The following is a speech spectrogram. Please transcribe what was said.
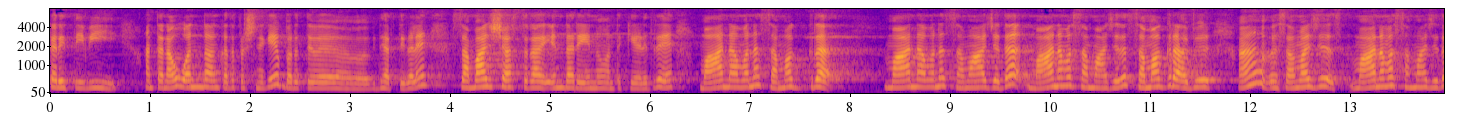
ಕರಿತೀವಿ ಅಂತ ನಾವು ಒಂದು ಅಂಕದ ಪ್ರಶ್ನೆಗೆ ಬರುತ್ತೇವೆ ವಿದ್ಯಾರ್ಥಿಗಳೇ. ಸಮಾಜಶಾಸ್ತ್ರ ಎಂದರೇನು ಅಂತ ಕೇಳಿದರೆ ಮಾನವನ ಸಮಗ್ರ ಮಾನವನ ಸಮಾಜದ, ಮಾನವ ಸಮಾಜದ ಸಮಗ್ರ ಅಭಿ ಸಮಾಜ, ಮಾನವ ಸಮಾಜದ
